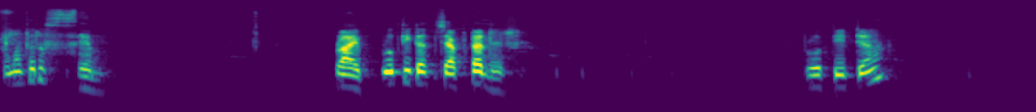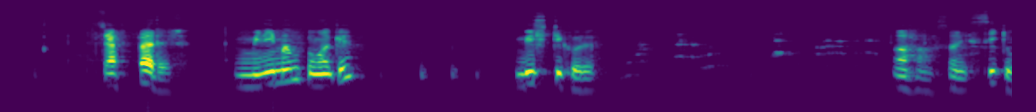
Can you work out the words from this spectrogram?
তোমাদেরও সেম প্রায় প্রতিটা চ্যাপ্টারের প্রতিটা চ্যাপ্টারের মিনিমাম তোমাকে বিশটি করে আহা সরি সিটু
